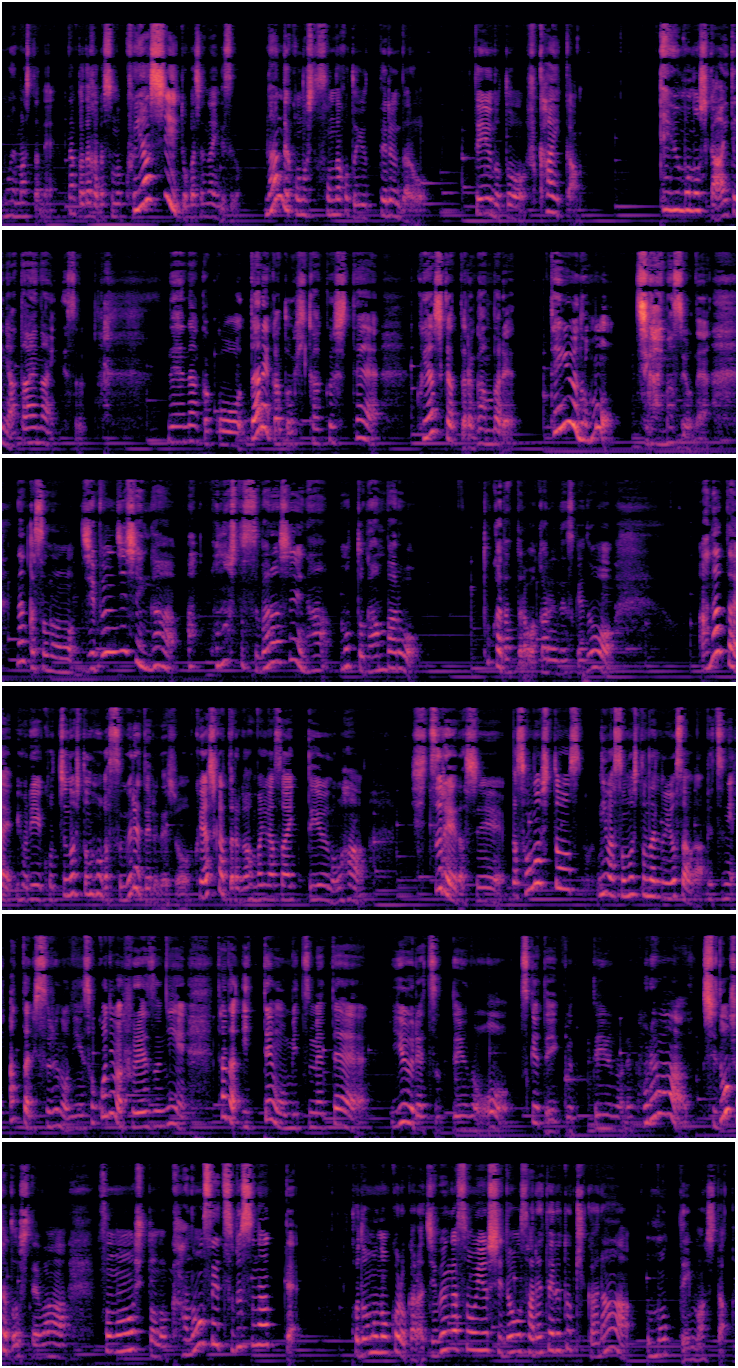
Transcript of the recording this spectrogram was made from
思いましたね。なんかだからその悔しいとかじゃないんですよ。なんでこの人そんなこと言ってるんだろうっていうのと不快感。っていうものしか相手に与えないんです。でなんかこう誰かと比較して悔しかったら頑張れ。っていうのも違いますよね。なんかその自分自身があこの人素晴らしいなもっと頑張ろう。とかだったらわかるんですけどあなたよりこっちの人の方が優れてるでしょ。悔しかったら頑張りなさいっていうのは失礼だしその人にはその人なりの良さが別にあったりするのにそこには触れずにただ一点を見つめて優劣っていうのをつけていくっていうのはねこれは指導者としてはその人の可能性潰すなって子供の頃から自分がそういう指導をされてる時から思っていました。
